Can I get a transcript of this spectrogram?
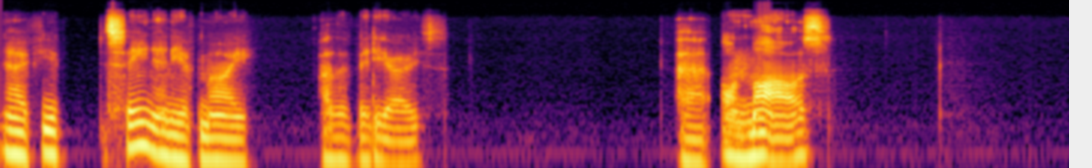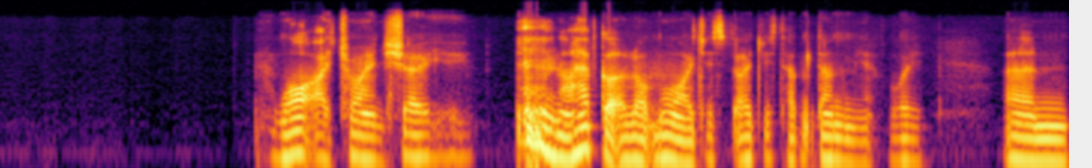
Now, if you've seen any of my other videos uh, on Mars, what I try and show you, I have got a lot more. I just I just haven't done them yet for you. Um,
